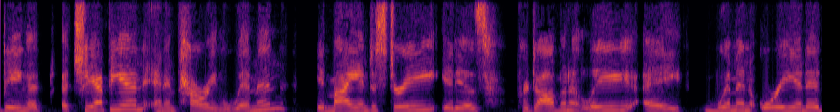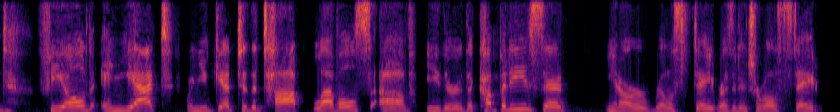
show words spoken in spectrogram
being a, a champion and empowering women in my industry. It is predominantly a women oriented field. And yet, when you get to the top levels of either the companies that you know real estate residential real estate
